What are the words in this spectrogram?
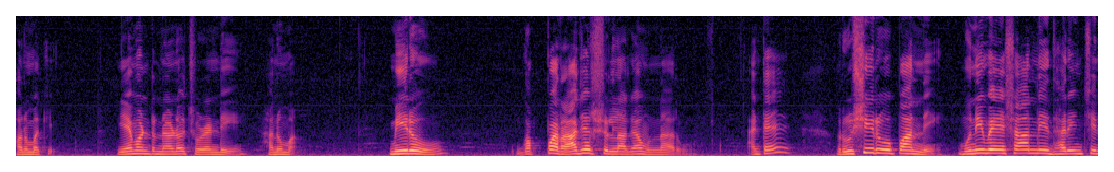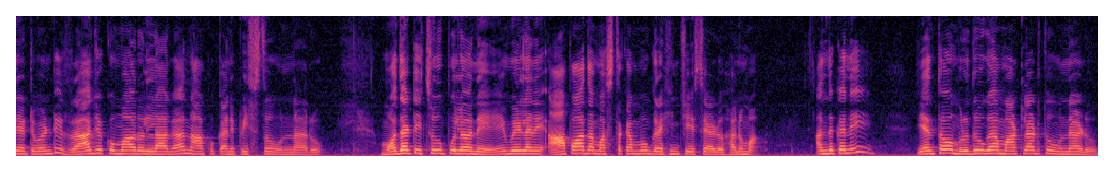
హనుమకి. ఏమంటున్నాడో చూడండి హనుమ. మీరు గొప్ప రాజర్షుల్లాగా ఉన్నారు. అంటే ఋషి రూపాన్ని మునివేషాన్ని ధరించినటువంటి రాజకుమారుల్లాగా నాకు కనిపిస్తూ ఉన్నారు. మొదటి చూపులోనే వీళ్ళని ఆపాద మస్తకము గ్రహించేశాడు హనుమ. అందుకని ఎంతో మృదువుగా మాట్లాడుతూ ఉన్నాడు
